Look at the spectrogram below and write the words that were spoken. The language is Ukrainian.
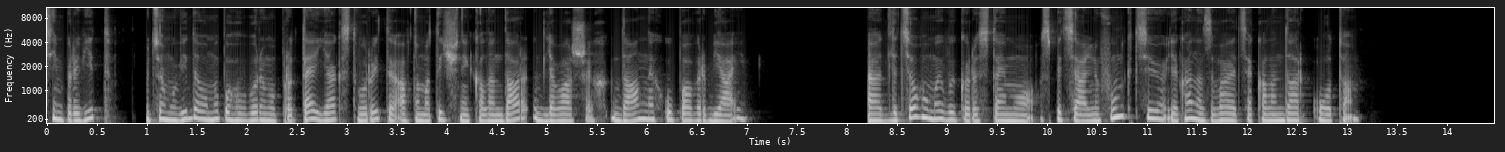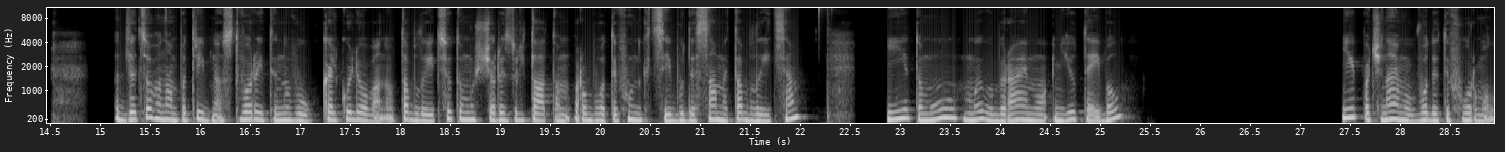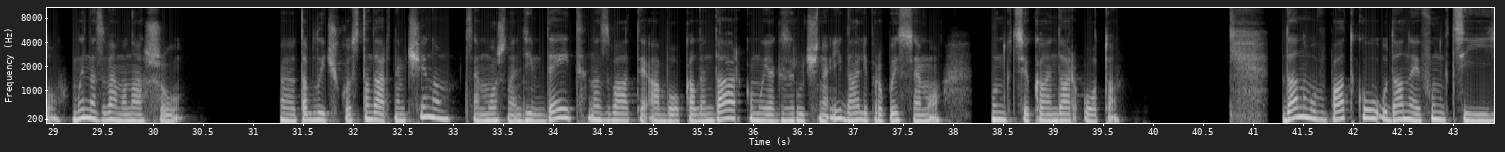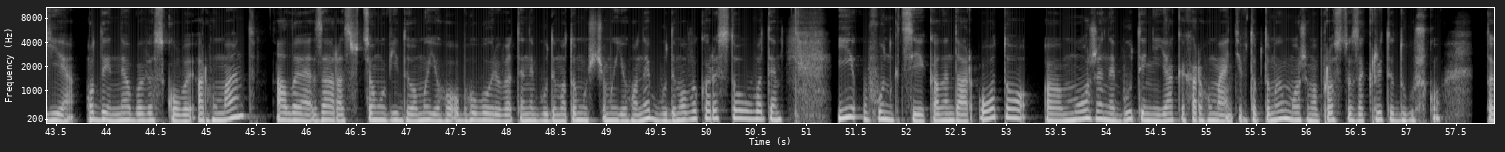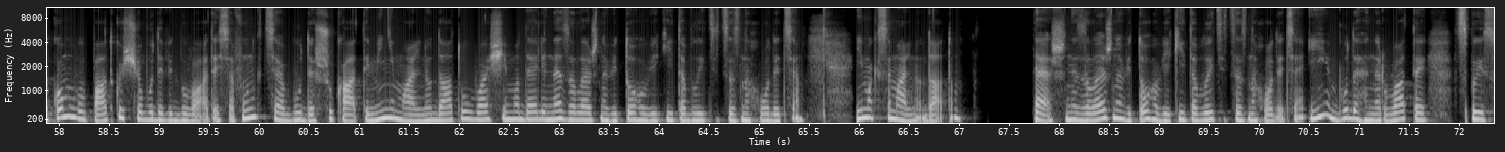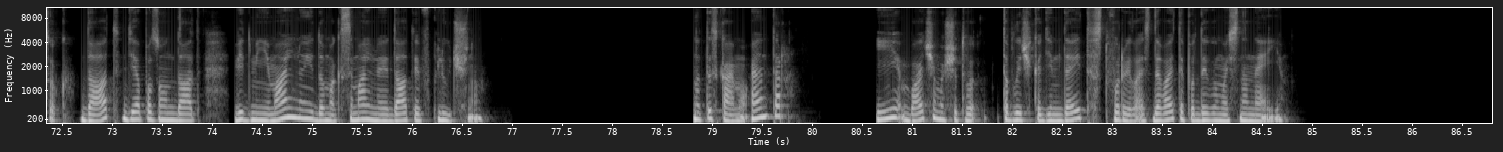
Всім привіт! У цьому відео ми поговоримо про те, як створити автоматичний календар для ваших даних у Power BI. Е, Для цього ми використаємо спеціальну функцію, яка називається календар Auto. Для цього нам потрібно створити нову калькульовану таблицю, тому що результатом роботи функції буде саме таблиця. І тому ми вибираємо New Table і починаємо вводити формулу. Ми назвемо нашу е, табличку стандартним чином. Це можна DIMDate назвати або календар, кому як зручно, і далі прописуємо функцію календар ото. В даному випадку у даної функції є один необов'язковий аргумент, але зараз в цьому відео ми його обговорювати не будемо, тому що ми його не будемо використовувати. І у функції календар Auto е, може не бути ніяких аргументів, тобто ми можемо просто закрити дужку. В такому випадку, що буде відбуватися? Функція буде шукати мінімальну дату у вашій моделі, незалежно від того, в якій таблиці це знаходиться, і максимальну дату. Теж незалежно від того, в якій таблиці це знаходиться, і буде генерувати список дат, діапазон дат від мінімальної до максимальної дати включно. Натискаємо Enter і бачимо, що табличка DIMDate створилась. Давайте подивимось на неї.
